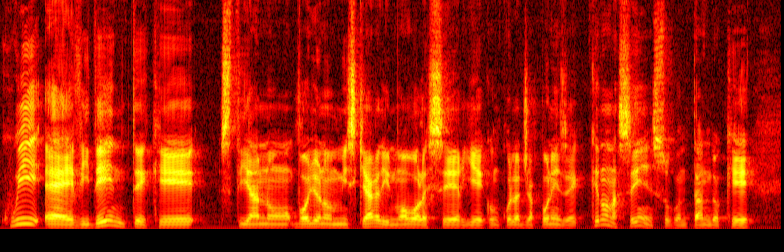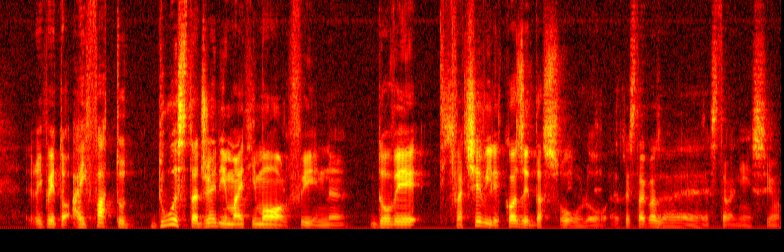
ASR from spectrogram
Qui è evidente che stiano, vogliono mischiare di nuovo le serie con quella giapponese, che non ha senso contando che, ripeto, hai fatto due stagioni di Mighty Morphin dove ti facevi le cose da solo e questa cosa è stranissima.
